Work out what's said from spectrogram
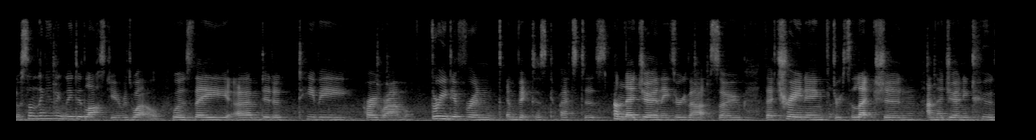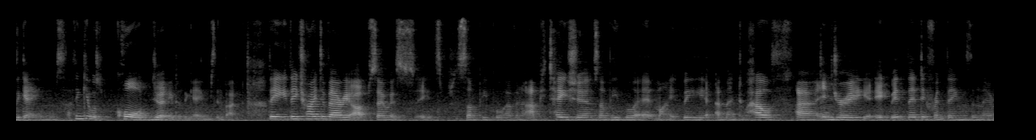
was something I think they did last year as well. Was they um, did a TV program three different Invictus competitors and their journey through that. So their training through selection and their journey to the games. I think it was called Journey to the Games, in fact. They they tried to vary it up so it's it's some people have an amputation, some people it might be a mental health uh, injury. It, it, they're different things and they're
